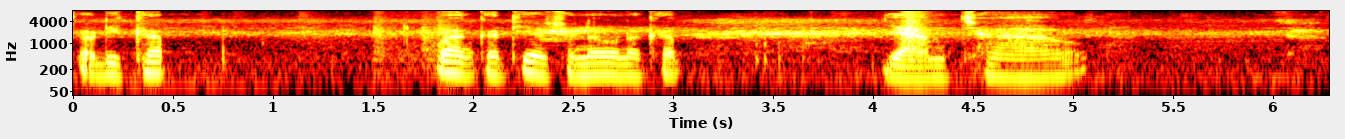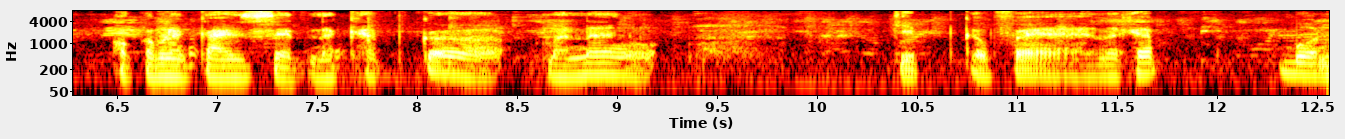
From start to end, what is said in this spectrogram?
สวัสดีครับ ว่างกระเที่ยวชาแนลนะครับ ยามเช้า ออกกำลังกายเสร็จนะครับ ก็มานั่งจิบกาแฟนะครับ บน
